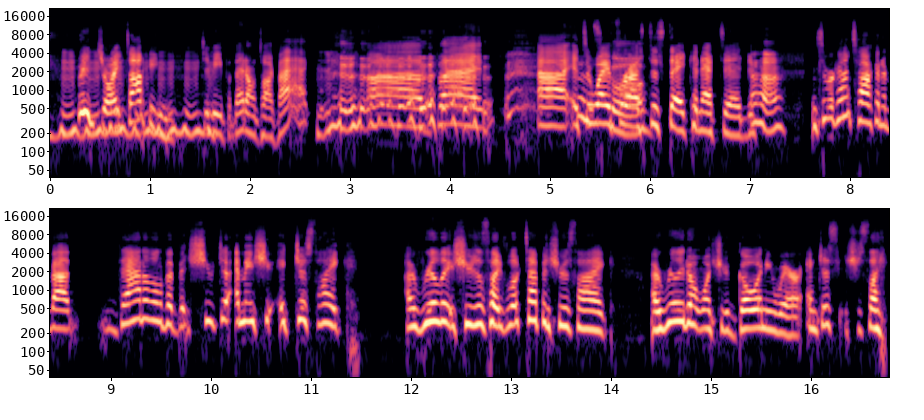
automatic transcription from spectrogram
we enjoy talking to people. They don't talk back, uh, but uh, it's a That's way for us to stay connected. Uh-huh. And so we're kind of talking about that a little bit. But she, I mean, she, it just like, I really, she just like looked up and she was like, I really don't want you to go anywhere. And just, she's like,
